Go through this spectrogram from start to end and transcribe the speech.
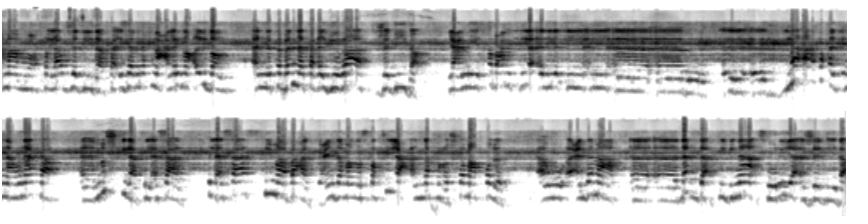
أمام معطيات جديدة فاذا نحن علينا أيضا أن نتبنى تغيرات جديدة يعني طبعا لا, لا أعتقد إن هناك مشكلة في الأساس في الأساس فيما بعد. عندما نستطيع أن نخرج كما قلت أو عندما نبدأ في بناء سوريا الجديدة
